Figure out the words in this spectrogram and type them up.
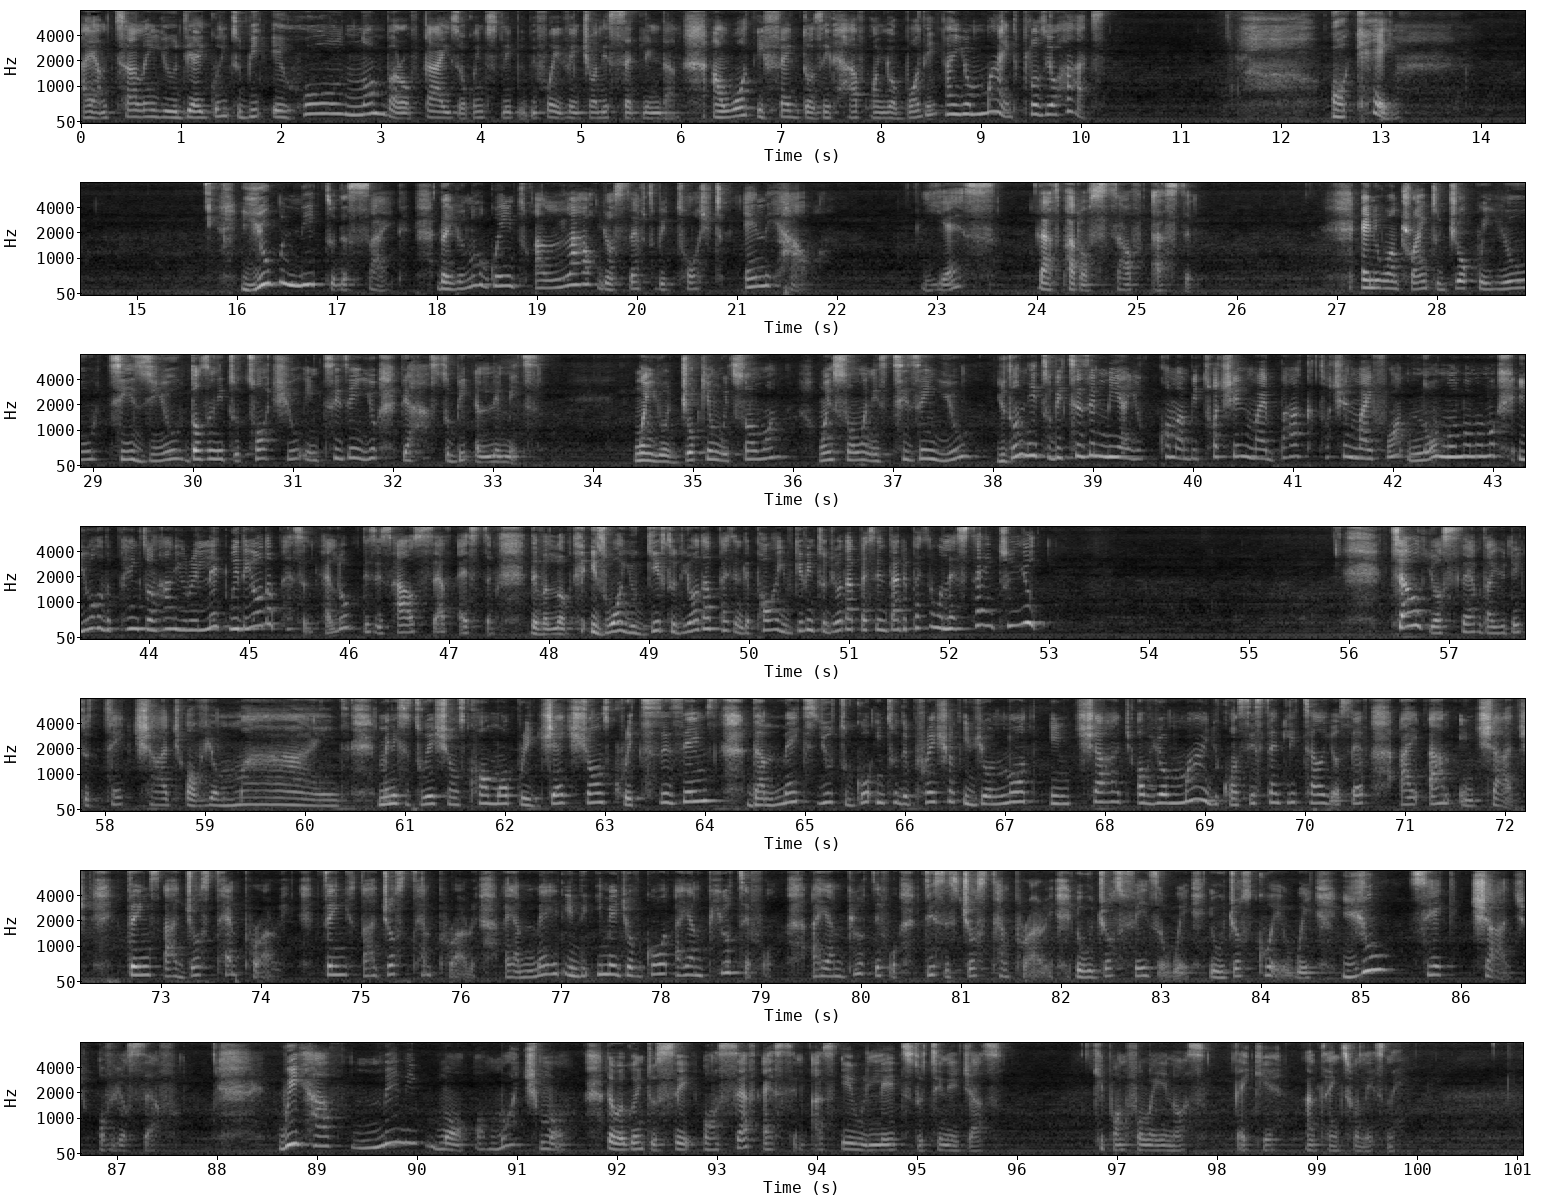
I am telling you, there are going to be a whole number of guys you're going to sleep with before eventually settling down. And what effect does it have on your body and your mind, plus your heart? Okay. You need to decide that you're not going to allow yourself to be touched anyhow. Yes, that's part of self esteem. Anyone trying to joke with you, tease you, doesn't need to touch you in teasing you. There has to be a limit. When you're joking with someone, when someone is teasing you, you don't need to be teasing me and you come and be touching my back, touching my front. No, no, no, no, no. It all depends on how you relate with the other person. Hello? This is how self esteem develops. Is what you give to the other person, the power you've given to the other person that the person will extend to you. Tell yourself that you need to take charge of your mind. Many situations come up, rejections, criticisms that makes you to go into depression if you're not in charge of your mind. You consistently tell yourself, I am in charge. Things are just temporary. Things are just temporary. I am made in the image of God. I am beautiful. I am beautiful. This is just temporary. It will just fade away. It will just go away. You take charge of yourself. We have many more or much more that we're going to say on self esteem as it relates to teenagers. Keep on following us. Take care and thanks for listening.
